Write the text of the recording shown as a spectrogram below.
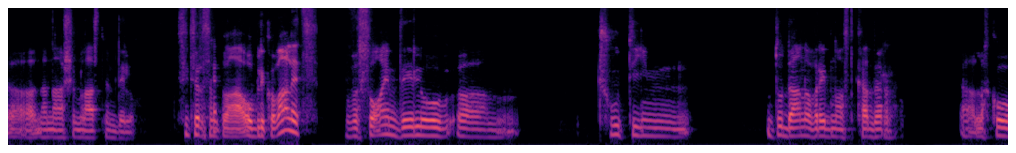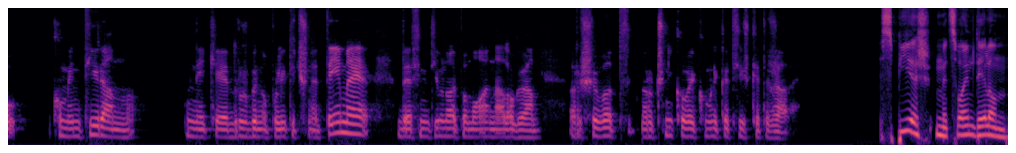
uh, na našem lastnem delu. Sicer sem pa oblikovalec, v svojem delu um, čutim dodano vrednost, kadar uh, lahko komentiram neke družbeno-politične teme. Definitivno je pa moja naloga reševati naročnikove komunikacijske težave. Spiješ med svojim delom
